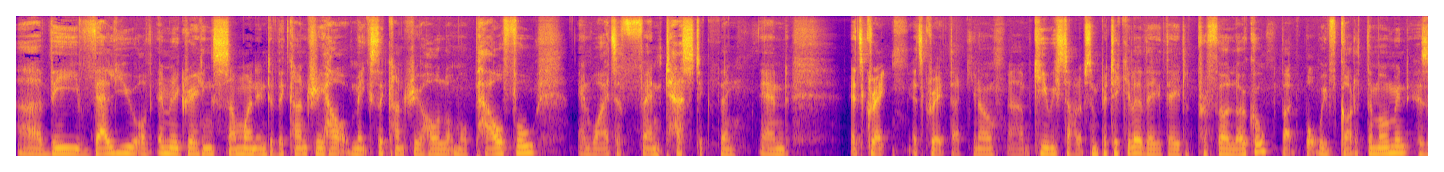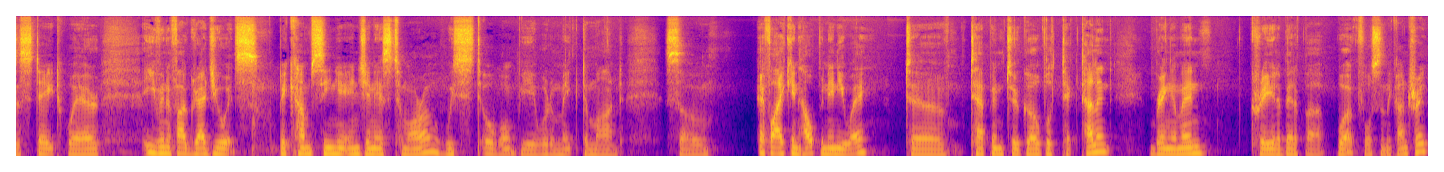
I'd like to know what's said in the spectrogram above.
uh, the value of immigrating someone into the country, how it makes the country a whole lot more powerful, and why it's a fantastic thing. And it's great. It's great that you know um, Kiwi startups in particular they they prefer local. But what we've got at the moment is a state where even if our graduates become senior engineers tomorrow, we still won't be able to make demand. So if I can help in any way to tap into global tech talent, bring them in, create a bit of a workforce in the country,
